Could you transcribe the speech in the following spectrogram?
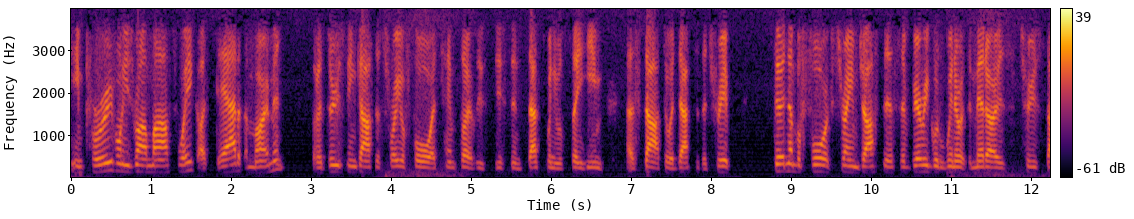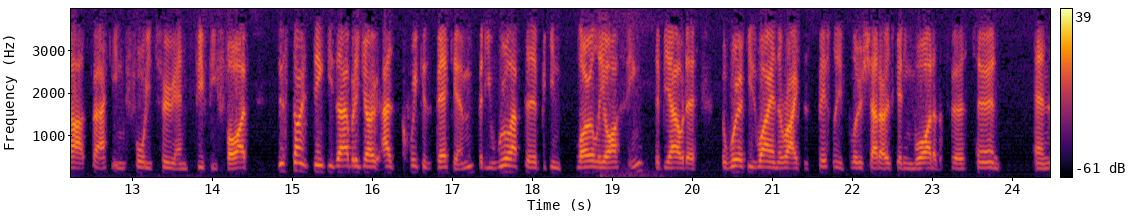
improve on his run last week, I doubt at the moment. But I do think after three or four attempts over this distance, that's when you'll see him uh, start to adapt to the trip. Third, number four, Extreme Justice, a very good winner at the Meadows, two starts back in 42 and 55. Just don't think he's able to go as quick as Beckham, but he will have to begin slowly, I think, to be able to, to work his way in the race, especially if Blue Shadows getting wide at the first turn. And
